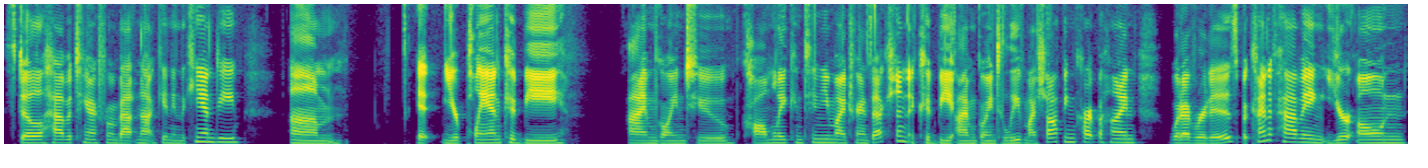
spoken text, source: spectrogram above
still have a tantrum about not getting the candy. Um, it your plan could be I'm going to calmly continue my transaction. It could be I'm going to leave my shopping cart behind, whatever it is, but kind of having your own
